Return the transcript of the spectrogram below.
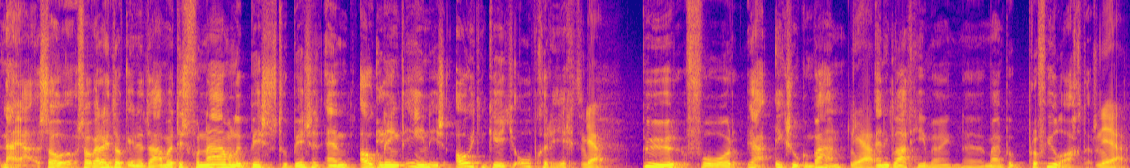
nou ja, zo, zo werkt het ook inderdaad. Maar het is voornamelijk business to business. En ook LinkedIn is ooit een keertje opgericht. ja, Puur voor, ja, ik zoek een baan. Ja. En ik laat hier mijn, eh, mijn profiel achter. ja,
